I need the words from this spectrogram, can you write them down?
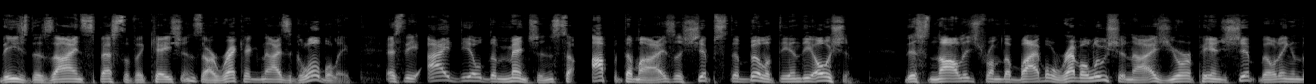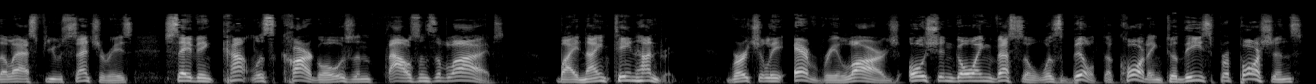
These design specifications are recognized globally as the ideal dimensions to optimize a ship's stability in the ocean. This knowledge from the Bible revolutionized European shipbuilding in the last few centuries, saving countless cargoes and thousands of lives. By 1900, virtually every large ocean going vessel was built according to these proportions.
